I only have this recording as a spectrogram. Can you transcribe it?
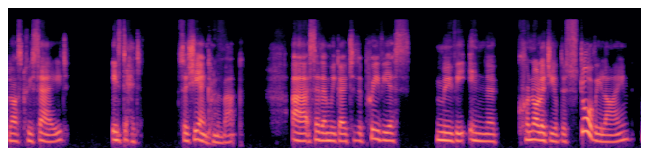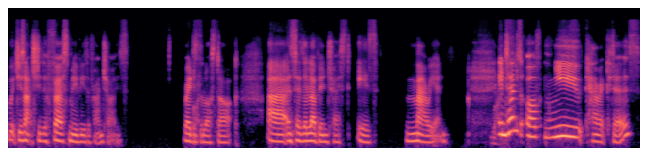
Last Crusade, is dead, so she ain't coming back. Uh, so then we go to the previous movie in the chronology of the storyline, which is actually the first movie of the franchise, Raiders of the Lost Ark. Uh, and so the love interest is Marion. Right. In terms of new characters,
